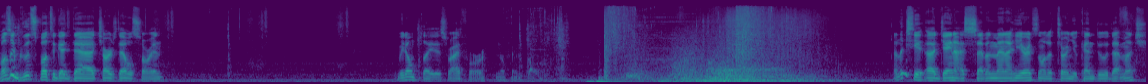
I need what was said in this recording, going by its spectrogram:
What's a good spot to get the Charged Devilsaur in? We don't play this, right? For nothing. At least he, uh, Jaina has 7 mana here. It's not a turn you can do that much.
